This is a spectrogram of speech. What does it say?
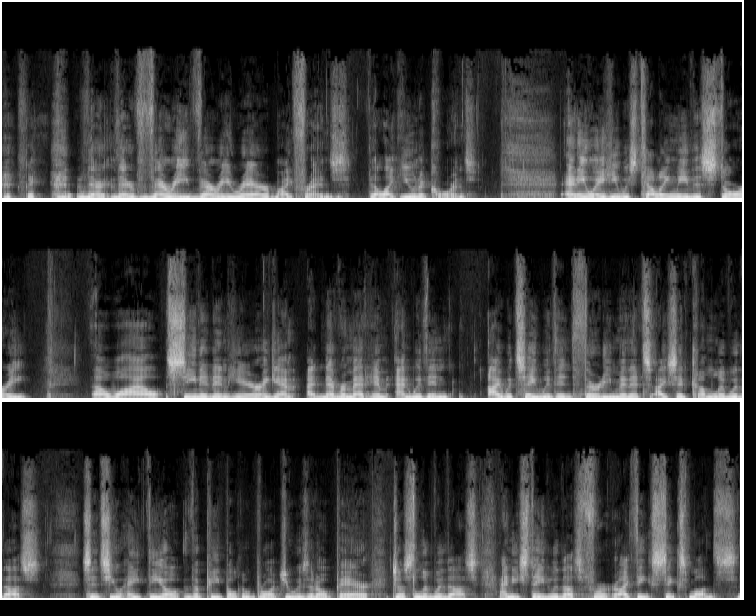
they're they're very very rare, my friends. They're like unicorns. Anyway, he was telling me this story uh, while seated in here. Again, I'd never met him, and within I would say within 30 minutes, I said, "Come live with us." Since you hate the the people who brought you as an au pair, just live with us. And he stayed with us for I think six months.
